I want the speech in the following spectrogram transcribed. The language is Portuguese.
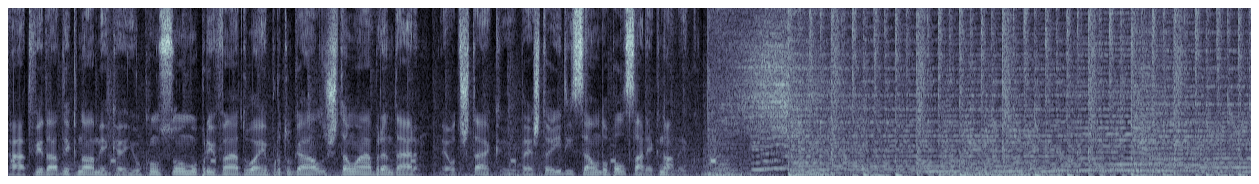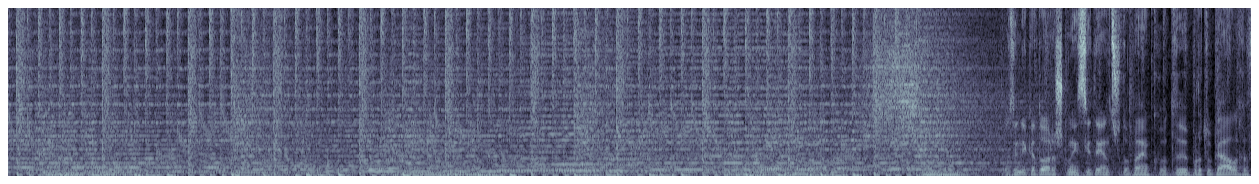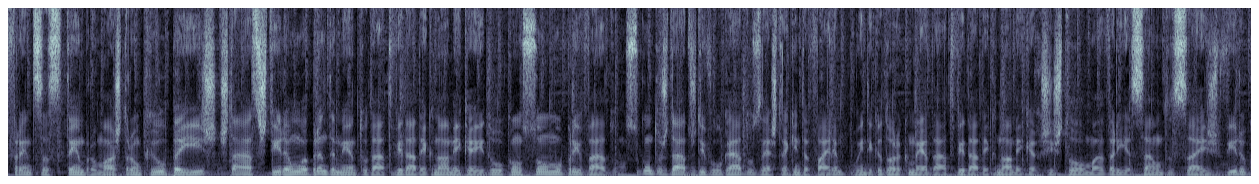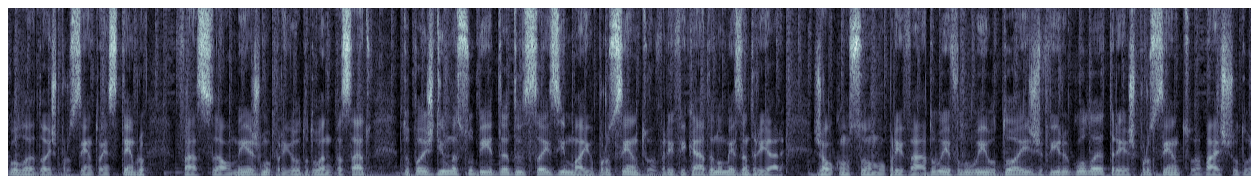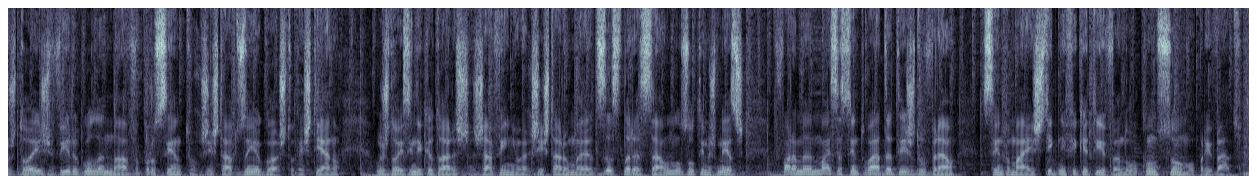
A atividade económica e o consumo privado em Portugal estão a abrandar. É o destaque desta edição do Pulsar Económico. Os indicadores coincidentes do Banco de Portugal referentes a setembro mostram que o país está a assistir a um abrandamento da atividade económica e do consumo privado. Segundo os dados divulgados esta quinta-feira, o indicador que mede a atividade económica registrou uma variação de 6,2% em setembro, face ao mesmo período do ano passado, depois de uma subida de 6,5% verificada no mês anterior. Já o consumo privado evoluiu 2,3%, abaixo dos 2,9% registrados em agosto deste ano. Os dois indicadores já vinham a registrar uma desaceleração nos últimos meses, de forma mais acentuada desde o verão, sendo mais significativa no consumo privado.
